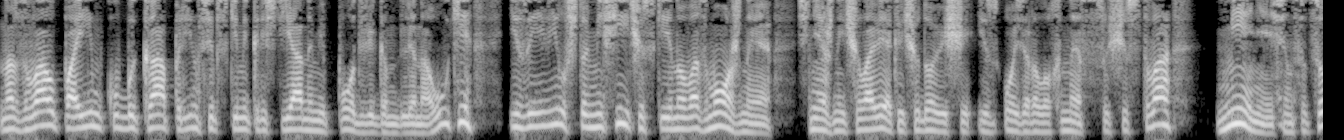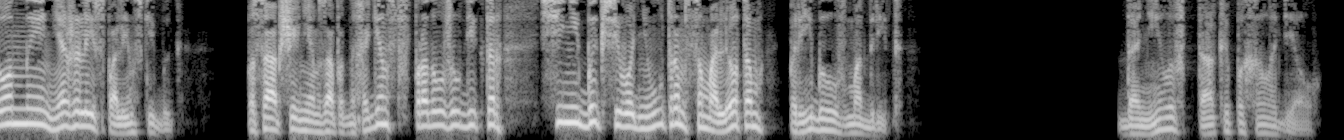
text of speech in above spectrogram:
назвал поимку быка принципскими крестьянами подвигом для науки и заявил, что мифические, но возможные снежный человек и чудовище из озера Лохнесс существа менее сенсационные, нежели исполинский бык. По сообщениям западных агентств, продолжил диктор, синий бык сегодня утром самолетом прибыл в Мадрид. Данилов так и похолодел.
